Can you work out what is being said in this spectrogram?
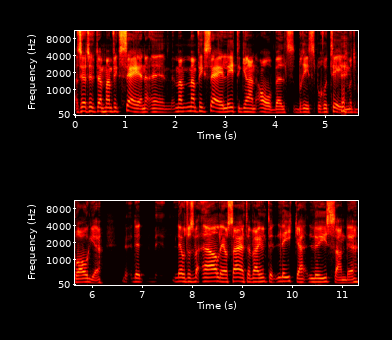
Alltså jag tyckte att man fick se, en, eh, man, man fick se lite grann Abels brist på rutin mot Brage. Det, låt oss vara ärliga och säga att det var ju inte lika lysande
